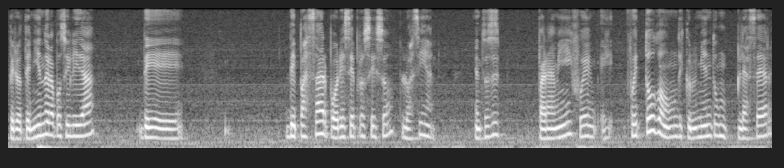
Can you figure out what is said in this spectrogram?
pero teniendo la posibilidad de, de pasar por ese proceso, lo hacían. Entonces, para mí fue, eh, fue todo un descubrimiento, un placer,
